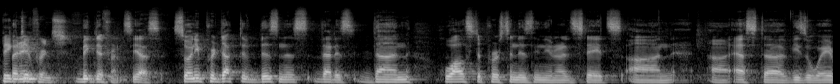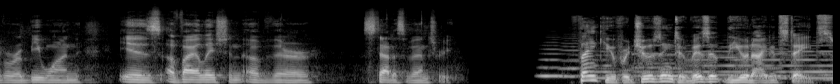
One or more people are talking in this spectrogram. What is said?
Big but difference. Any, big difference, yes. So any productive business that is done whilst a person is in the United States on uh, ESTA, visa waiver, or B1 is a violation of their status of entry. Thank you for choosing to visit the United States.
